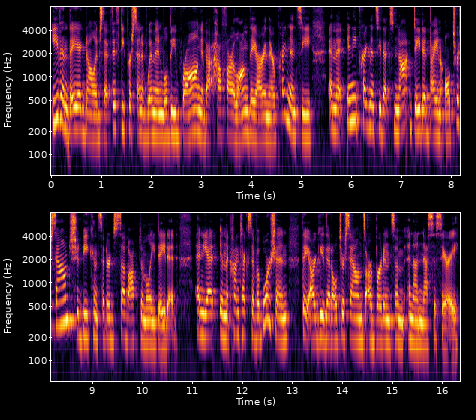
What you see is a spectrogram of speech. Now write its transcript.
even they acknowledge that 50% of women will be wrong about how far along they are in their pregnancy, and that any pregnancy that's not dated by an ultrasound should be considered suboptimally dated. And yet, in the context of abortion, they argue that ultrasounds are burdensome and unnecessary.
